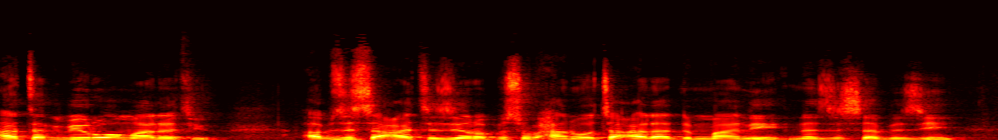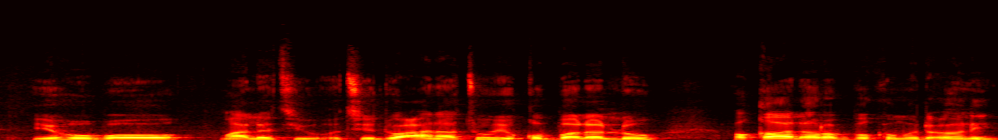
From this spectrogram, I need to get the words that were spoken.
أتكبيرو مالتي ابز ساعة زي رب سبحانه وتعالى دماني نزي سبزي يهوبو مالتي أتي دعاناتو يقبل له وقال ربكم ادعوني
